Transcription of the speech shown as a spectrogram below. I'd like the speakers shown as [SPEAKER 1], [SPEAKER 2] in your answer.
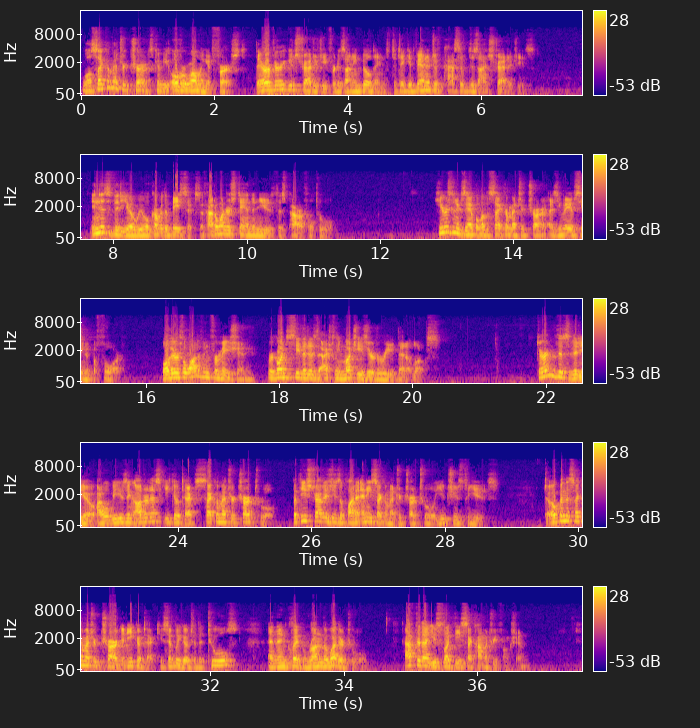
[SPEAKER 1] While psychometric charts can be overwhelming at first, they are a very good strategy for designing buildings to take advantage of passive design strategies. In this video, we will cover the basics of how to understand and use this powerful tool. Here is an example of a psychometric chart as you may have seen it before. While there is a lot of information, we're going to see that it is actually much easier to read than it looks. During this video, I will be using Autodesk Ecotect's psychometric chart tool, but these strategies apply to any psychometric chart tool you choose to use. To open the psychometric chart in Ecotect, you simply go to the Tools, and then click Run the Weather tool. After that, you select the Psychometry function.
